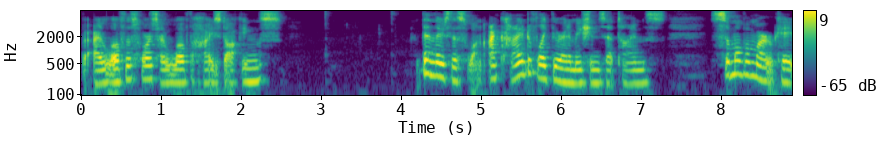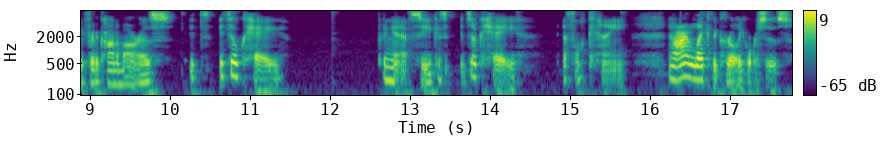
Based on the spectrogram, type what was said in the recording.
But I love this horse. I love the high stockings. Then there's this one. I kind of like their animations at times. Some of them are okay for the Connemara's. It's it's okay. Putting it at C because it's okay. It's okay. Now I like the curly horses.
